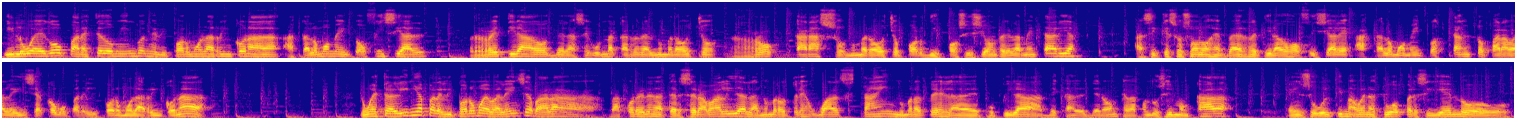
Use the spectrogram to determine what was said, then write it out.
Y luego para este domingo en el hipódromo La Rinconada, hasta el momento oficial, retirado de la segunda carrera, el número 8, Rocarazo, número 8 por disposición reglamentaria. Así que esos son los ejemplares retirados oficiales hasta los momentos, tanto para Valencia como para el hipódromo La Rinconada. Nuestra línea para el hipódromo de Valencia va a, correr en la tercera válida, la número 3 Waldstein, número 3 la de Pupila de Calderón que va a conducir Moncada. En su última, bueno, estuvo persiguiendo,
